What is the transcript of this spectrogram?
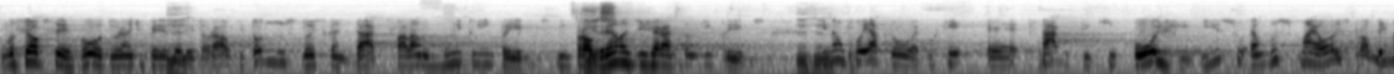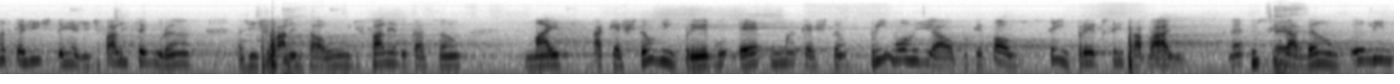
você observou durante o período hum. eleitoral que todos os dois candidatos falaram muito em empregos, em programas Isso. de geração de empregos. Uhum. E não foi à toa, é porque é, sabe-se que hoje isso é um dos maiores problemas que a gente tem. A gente fala em segurança, a gente fala em saúde, fala em educação, mas a questão do emprego é uma questão primordial, porque, Paulo, sem emprego, sem trabalho, né? O cidadão, é. ele,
